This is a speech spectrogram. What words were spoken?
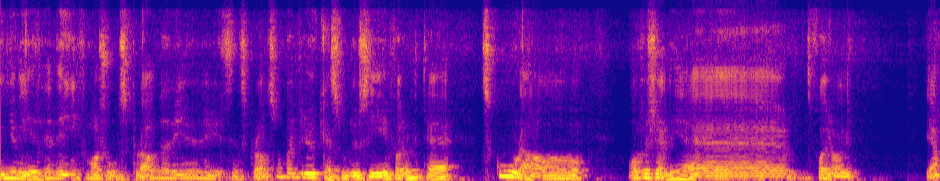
informasjonsplan eller undervisningsplan som kan brukes som du sier, i forhold til skoler og, og forskjellige forhold. Ja,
